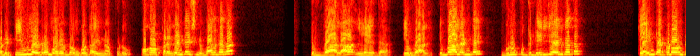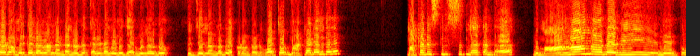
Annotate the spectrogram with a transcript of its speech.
వాడి టీమ్ లీడర్ మరొకటి ఇంకోటి అయినప్పుడు ఒక ప్రజెంటేషన్ ఇవ్వాలి కదా? ఇవ్వాలా లేదా? ఇవ్వాలి. ఇవ్వాలంటే గ్రూప్కి డీల్ చేయాలి కదా. క్లయింట్ ఎక్కడో ఉంటాడు. అమెరికాలోనో లండన్లోనో కెనడాలోనో జర్మనీలోనో స్విట్జర్లాండ్లోనో ఎక్కడ ఉంటాడు వాటితో మాట్లాడాలి కదా. మాట్లాడే స్కిల్స్ లేకుండా నువ్వు మహామాధవి నేను టూ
